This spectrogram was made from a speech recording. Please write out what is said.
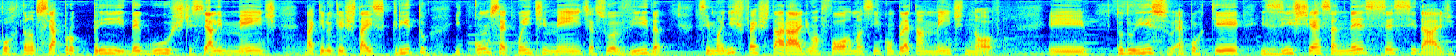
Portanto, se aproprie, deguste, se alimente daquilo que está escrito e, consequentemente, a sua vida se manifestará de uma forma assim completamente nova. E tudo isso é porque existe essa necessidade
